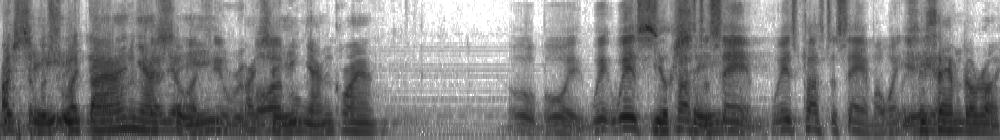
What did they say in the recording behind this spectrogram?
Bác rest sĩ of us y right now, tá, nha sĩ, tell you, I feel bác sĩ nhãn khoa. Oh boy, Where, where's Dược Pastor sĩ. Sam? Where's Pastor Sam? I want you Sư here. xem đâu rồi?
